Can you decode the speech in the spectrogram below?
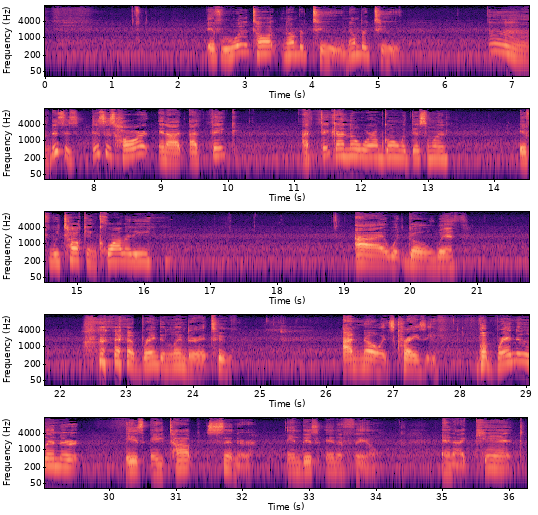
If we want to talk number two, number two. mm, this is this is hard, and I I think I think I know where I'm going with this one. If we talking quality, I would go with Brandon Linder at two. I know it's crazy, but Brandon Linder is a top center in this NFL, and I can't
